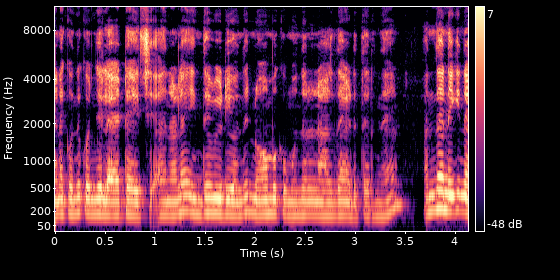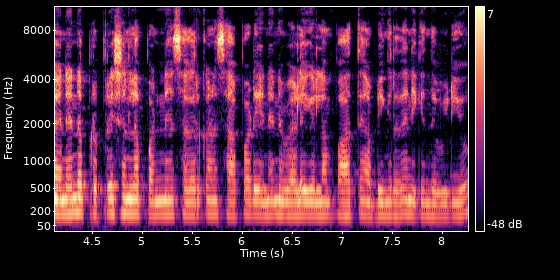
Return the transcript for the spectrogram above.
எனக்கு வந்து கொஞ்சம் லேட் ஆயிடுச்சு. அதனால் இந்த வீடியோ வந்து நோம்புக்கு முந்தின நாள் தான் எடுத்திருந்தேன். அந்த அன்றைக்கி நான் என்னென்ன ப்ரிப்ரேஷன்லாம் பண்ணேன் சகருக்கான சாப்பாடு என்னென்ன வேலைகள்லாம் பார்த்தேன் அப்படிங்கிறத இன்றைக்கி இந்த வீடியோ.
